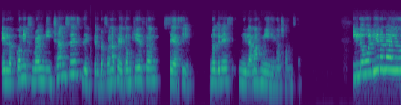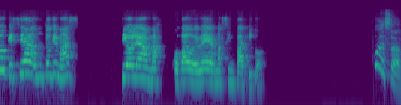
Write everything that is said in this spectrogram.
En los cómics no hay ni chances de que el personaje de Tom Hiddleston sea así. No tenés ni la más mínima chance. Y lo volvieron algo que sea un toque más piola, más copado de ver, más simpático. Puede ser.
